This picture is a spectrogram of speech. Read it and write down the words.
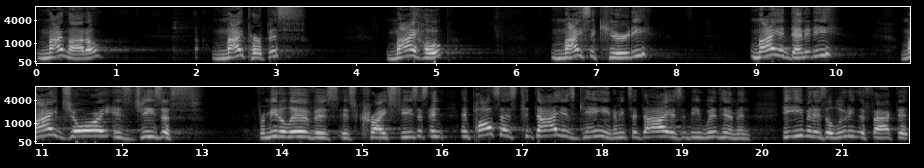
my motto, my purpose, my hope, my security, my identity, my joy is Jesus. For me to live is, is Christ Jesus. And, and Paul says to die is gain. I mean, to die is to be with him. And he even is alluding to the fact that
